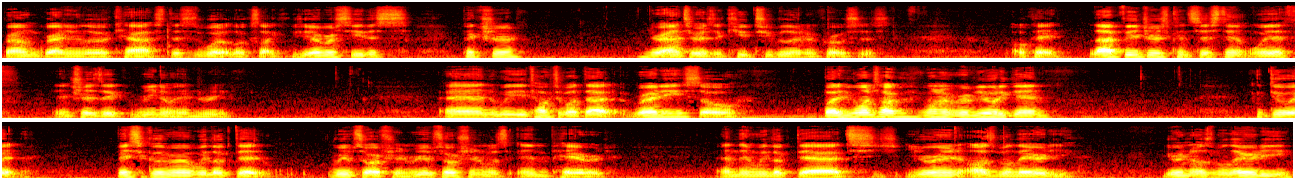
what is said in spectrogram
brown granular cast. This is what it looks like. If you ever see this picture, your answer is acute tubular necrosis. Okay, lab features consistent with intrinsic renal injury and we talked about that already. So, but if you want to talk, if you want to review it again, you can do it. Basically, remember we looked at reabsorption. Reabsorption was impaired, and then we looked at urine osmolarity. Urine osmolarity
